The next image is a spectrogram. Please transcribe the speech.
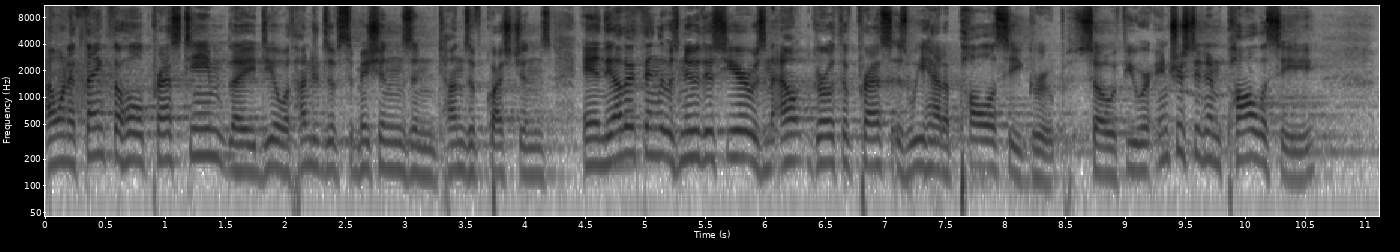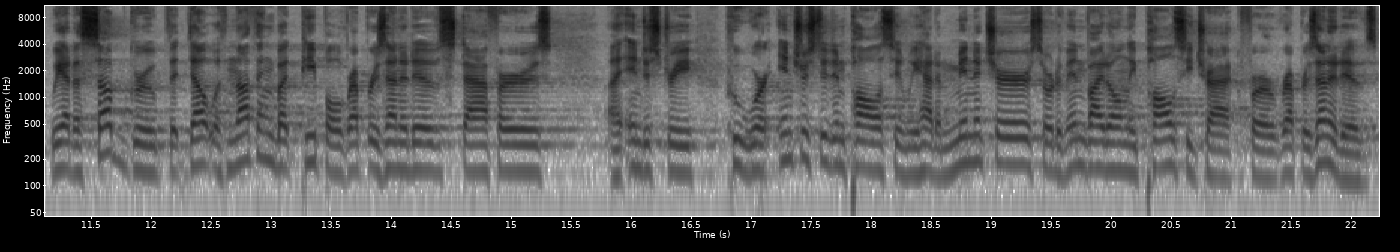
I want to thank the whole press team. They deal with hundreds of submissions and tons of questions. And the other thing that was new this year was an outgrowth of press is we had a policy group. So if you were interested in policy, we had a subgroup that dealt with nothing but people, representatives, staffers, uh, industry who were interested in policy, and we had a miniature, sort of invite-only policy track for representatives,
